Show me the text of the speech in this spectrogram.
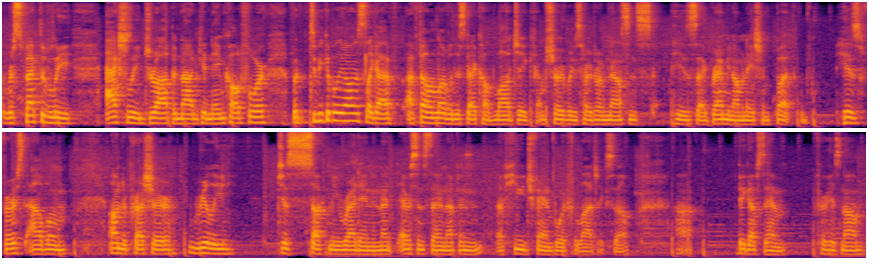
respectively actually drop and not get name called for. But to be completely honest, like I I fell in love with this guy called Logic. I'm sure everybody's heard of him now since his uh, Grammy nomination. But his first album, Under Pressure, really just sucked me right in, and I, ever since then I've been a huge fanboy for Logic. So, uh, big ups to him for his nom.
